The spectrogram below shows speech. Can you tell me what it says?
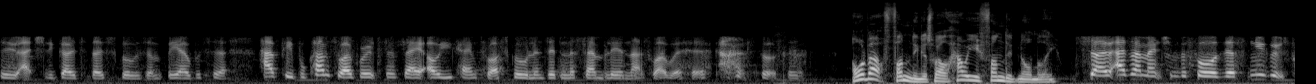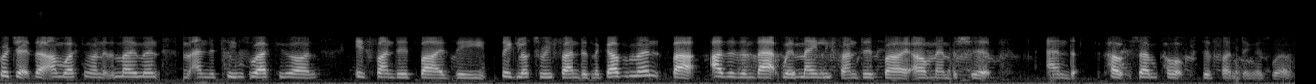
to actually go to those schools and be able to have people come to our groups and say, "Oh, you came to our school and did an assembly, and that's why we're here," sort of thing. And what about funding as well? How are you funded normally? So, as I mentioned before, the New Groups project that I'm working on at the moment um, and the team's working on is funded by the Big Lottery Fund and the government. But other than that, we're mainly funded by our membership and co- some cooperative funding as well.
